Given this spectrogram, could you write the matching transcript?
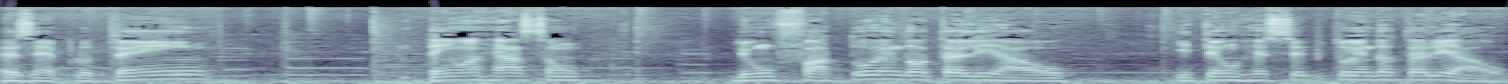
Exemplo, tem, tem uma reação de um fator endotelial e tem um receptor endotelial.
